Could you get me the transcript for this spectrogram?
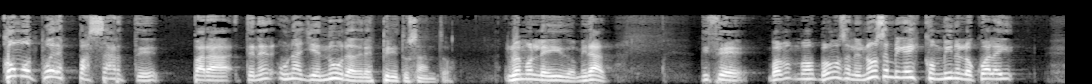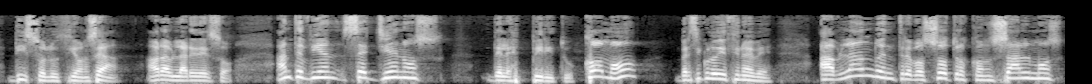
¿cómo puedes pasarte para tener una llenura del Espíritu Santo? Lo hemos leído, mirad. Dice, vamos a leer, no os embriaguéis con vino en lo cual hay disolución. O sea, ahora hablaré de eso. Antes bien, sed llenos del Espíritu. ¿Cómo? Versículo 19. Hablando entre vosotros con salmos,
